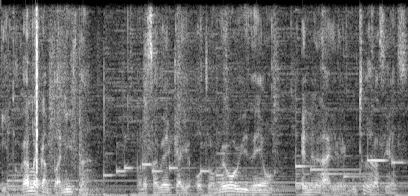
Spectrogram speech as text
y tocar la campanita para saber que hay otro nuevo video en el aire. Muchas gracias.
